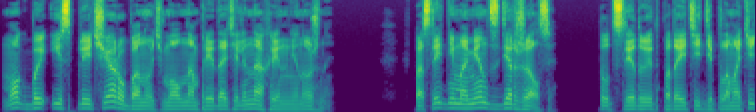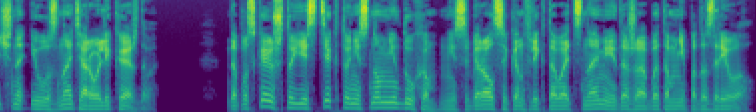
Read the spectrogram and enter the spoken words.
Мог бы и с плеча рубануть, мол, нам предатели нахрен не нужны. В последний момент сдержался. Тут следует подойти дипломатично и узнать о роли каждого. Допускаю, что есть те, кто ни сном, ни духом не собирался конфликтовать с нами и даже об этом не подозревал.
